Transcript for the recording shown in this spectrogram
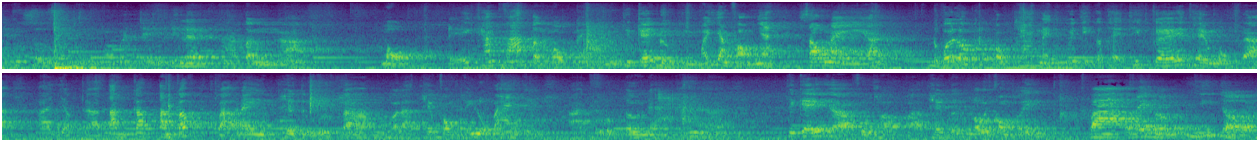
thì Phước Sửu sẽ cùng với anh chị đi lên tầng 1 để khám phá tầng 1 này mình thiết kế được mấy gian phòng nha. Sau này á, với lối cầu thang này thì quý chị có thể thiết kế theo một à, à, dọc à, tam cấp tam cấp. Và ở đây theo từng bước à, gọi là theo phong thủy lộ ban thì à, chủ đầu tư đã à, thiết kế à, phù hợp và theo cái lối phong thủy. Và ở đây là một cái giếng trời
